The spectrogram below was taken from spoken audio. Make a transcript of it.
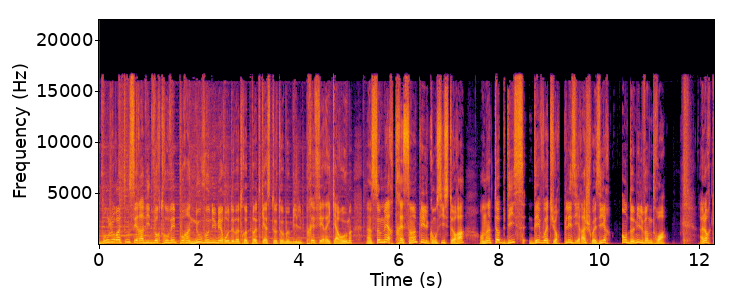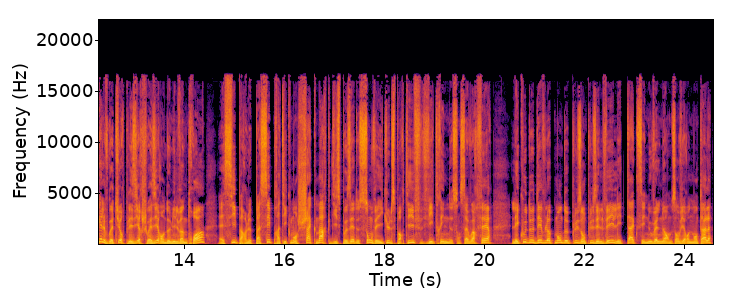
Bonjour à tous et ravi de vous retrouver pour un nouveau numéro de votre podcast automobile préféré Caroom. Un sommaire très simple, il consistera en un top 10 des voitures plaisir à choisir en 2023. Alors quelle voiture plaisir choisir en 2023 Si par le passé pratiquement chaque marque disposait de son véhicule sportif, vitrine de son savoir-faire, les coûts de développement de plus en plus élevés, les taxes et nouvelles normes environnementales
